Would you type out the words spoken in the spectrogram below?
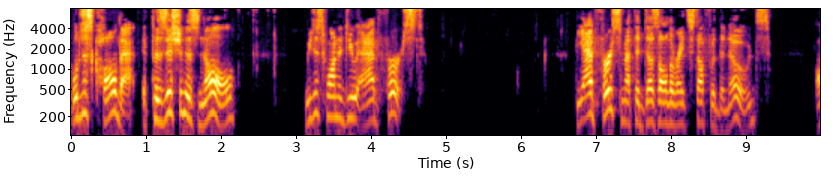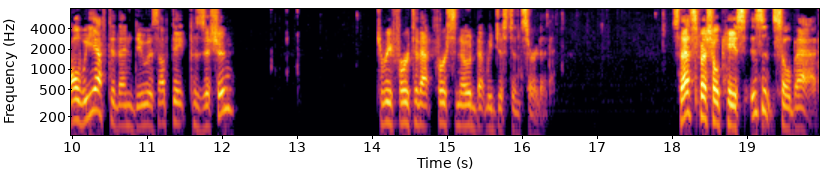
We'll just call that. If position is null, we just want to do add first. The add first method does all the right stuff with the nodes. All we have to then do is update position to refer to that first node that we just inserted. So that special case isn't so bad.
